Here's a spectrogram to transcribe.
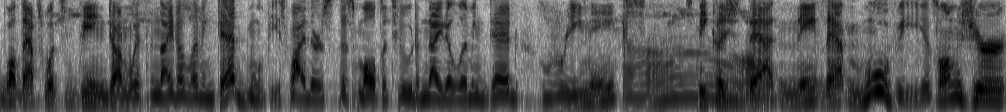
well, that's what's being done with the Night of Living Dead movies. Why there's this multitude of Night of Living Dead remakes? It's because Oh. that name, that movie. As long as you're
